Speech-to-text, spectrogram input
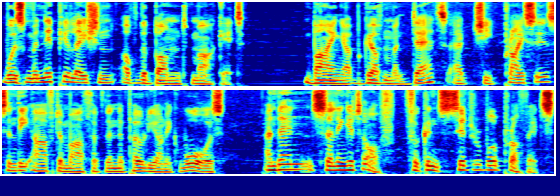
was manipulation of the bond market – buying up government debt at cheap prices in the aftermath of the Napoleonic Wars, and then selling it off for considerable profits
